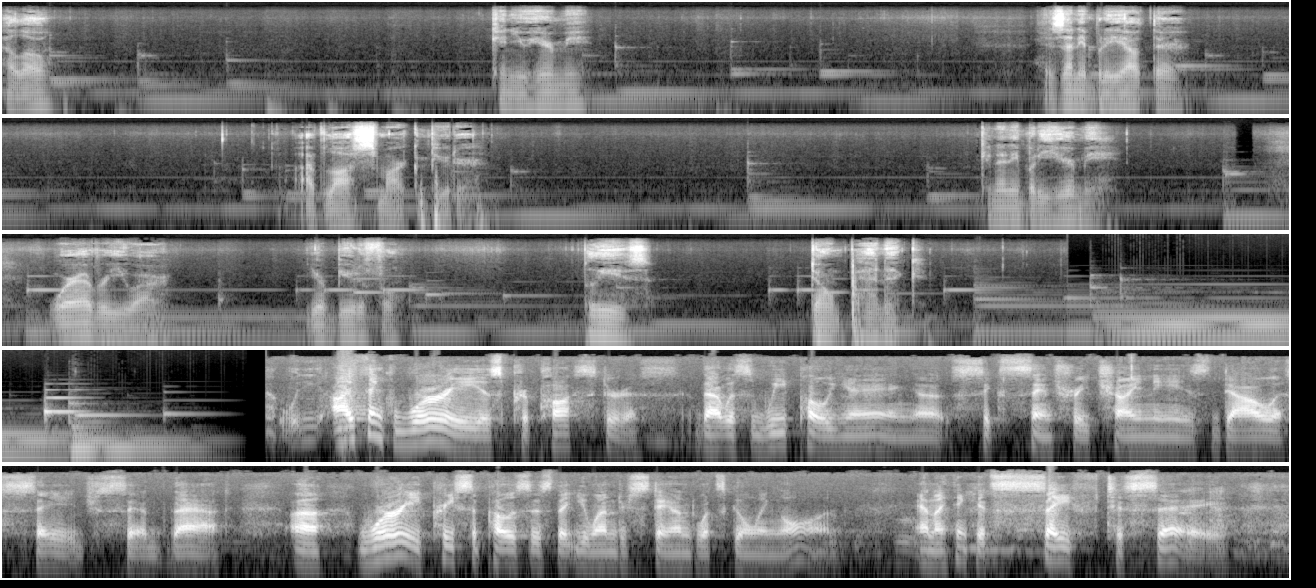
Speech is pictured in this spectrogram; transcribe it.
Hello? Can you hear me? Is anybody out there? I've lost smart computer. Can anybody hear me? Wherever you are, you're beautiful. Please, don't panic. I think worry is preposterous. That was Wei Po Yang, a 6th century Chinese Taoist sage, said that. Uh, worry presupposes that you understand what's going on. And I think it's safe to say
